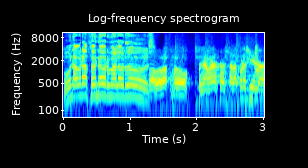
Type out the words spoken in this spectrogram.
Un abrazo enorme a los dos. Un abrazo. Un abrazo, hasta la próxima.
